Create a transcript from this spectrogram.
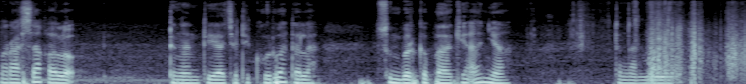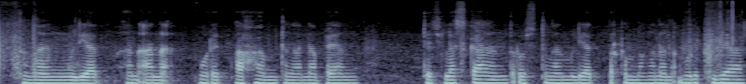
merasa kalau dengan dia jadi guru adalah sumber kebahagiaannya. Dengan melihat dengan melihat anak-anak murid paham dengan apa yang dia jelaskan terus dengan melihat perkembangan anak murid dia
